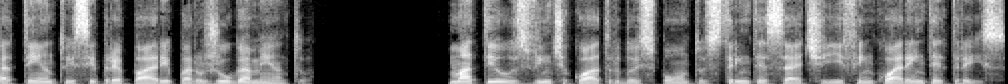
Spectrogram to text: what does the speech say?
atento e se prepare para o julgamento. Mateus 24 2.37 e 43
